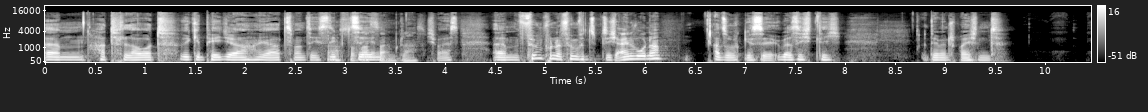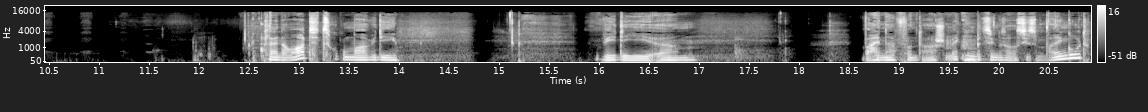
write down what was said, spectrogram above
Ähm, hat laut Wikipedia Jahr du 2017 Wasser im Glas. ich weiß, ähm, 575 Einwohner, also sehr übersichtlich. Dementsprechend kleiner Ort. Jetzt gucken wir mal, wie die wie die ähm, Weine von da schmecken, beziehungsweise aus diesem Weingut.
